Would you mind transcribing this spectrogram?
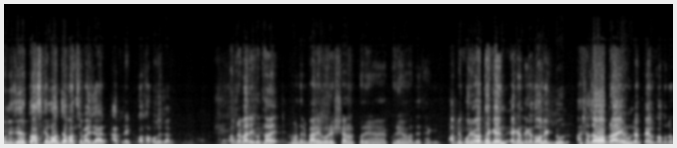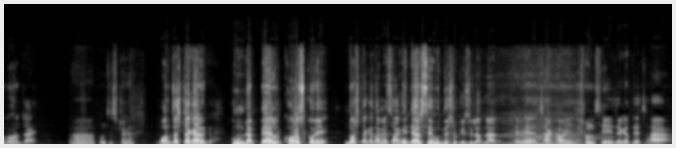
উনি যেহেতু আজকে লজ্জা পাচ্ছে, ভাইজান, আপনি একটু কথা বলে যান। আপনার বাড়ি কোথায়? আমাদের বাড়ি বরিশাল করি- করিমাবাদে থাকি। আপনি করিবার থাকেন? এখান থেকে তো অনেক দূর। আসা যাওয়া প্রায় হুন্ডার তেল কতটুকু খরচ যায়? পঞ্চাশ টাকা। পঞ্চাশ টাকার হুন্ডার তেল খরচ করে দশ টাকা দামে চা খাইতে আসছে। উদ্দেশ্য কি ছিল আপনার? চা খাওয়াই। শুনছি এই জায়গাতে চা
